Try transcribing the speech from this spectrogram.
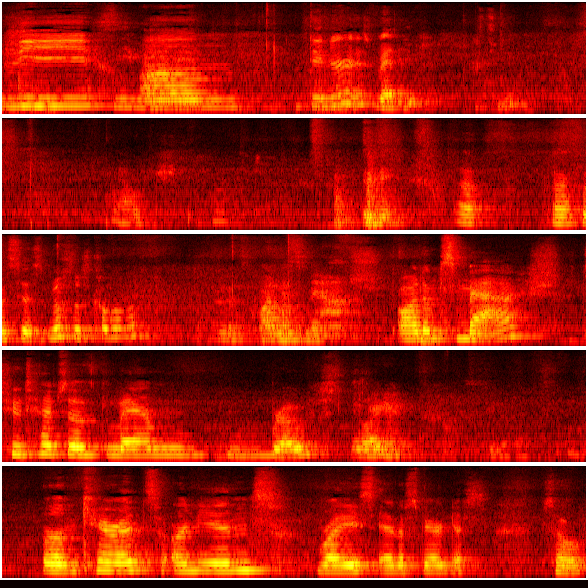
The um dinner is ready. Ouch. Okay. Uh, uh, what's this? What's this called? Mama? Autumn smash. Autumn smash. Two types of lamb roast. Okay. um, carrots, onions, rice, and asparagus. So,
